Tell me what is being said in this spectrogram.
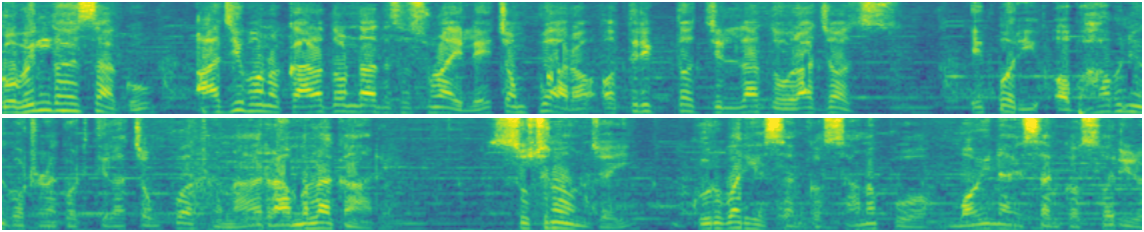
ଗୋବିନ୍ଦ ହେସାକୁ ଆଜୀବନ କାରାଦଣ୍ଡାଦେଶ ଶୁଣାଇଲେ ଚମ୍ପୁଆର ଅତିରିକ୍ତ ଜିଲ୍ଲା ଦୌରା ଜଜ୍ ଏପରି ଅଭାବନୀୟ ଘଟଣା ଘଟିଥିଲା ଚମ୍ପୁଆ ଥାନା ରାମଲା ଗାଁରେ ସୂଚନା ଅନୁଯାୟୀ ଗୁରୁବାରୀ ହେସାଙ୍କ ସାନ ପୁଅ ମଇନା ହେସାଙ୍କ ଶରୀର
